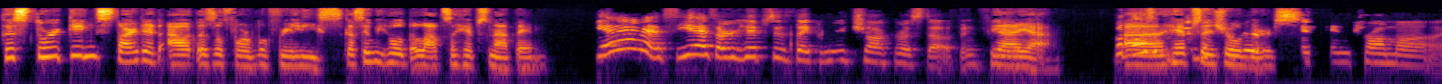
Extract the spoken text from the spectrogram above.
Because twerking started out as a form of release. Kasi we hold a lot sa hips natin. Yes, yes. Our hips is like root chakra stuff and fear. Yeah, yeah. But Uh, hips and shoulders. In, in trauma.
